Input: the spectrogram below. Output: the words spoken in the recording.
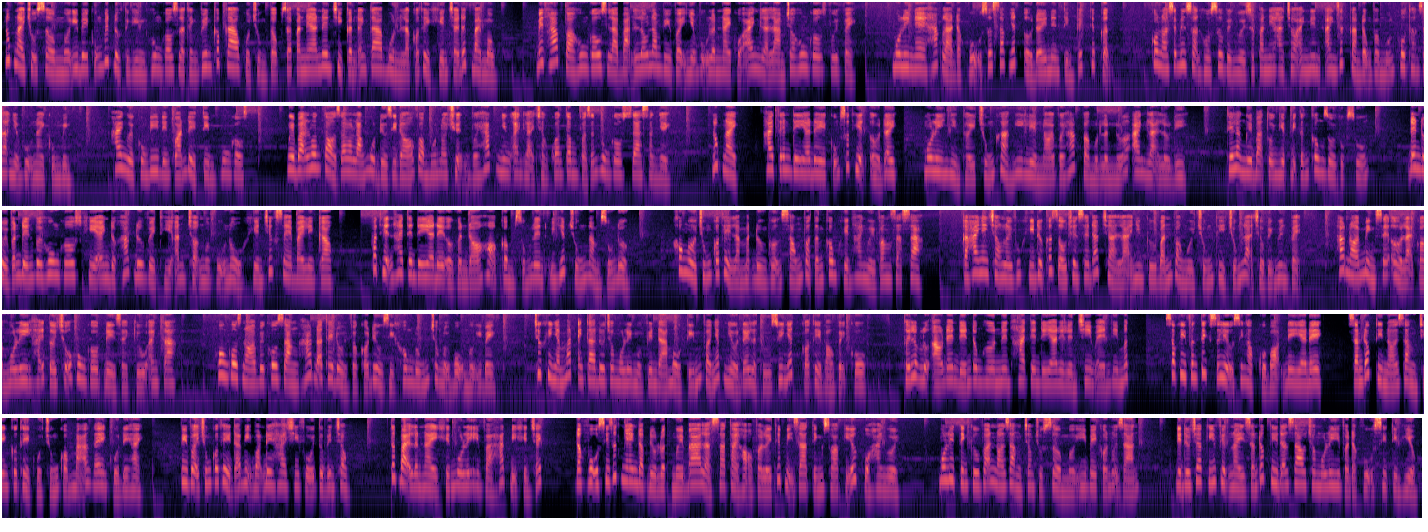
Lúc này trụ sở MIB cũng biết được tình hình Hungos là thành viên cấp cao của chủng tộc Japania nên chỉ cần anh ta buồn là có thể khiến trái đất bay màu. Biết Hap và Hungos là bạn lâu năm vì vậy nhiệm vụ lần này của anh là làm cho Hungos vui vẻ. Molly nghe Hak là đặc vụ xuất sắc nhất ở đây nên tìm cách tiếp cận. Cô nói sẽ biên soạn hồ sơ về người Japania cho anh nên anh rất cảm động và muốn cô tham gia nhiệm vụ này cùng mình. Hai người cùng đi đến quán để tìm Hungos. Người bạn luôn tỏ ra lo lắng một điều gì đó và muốn nói chuyện với Hắc nhưng anh lại chẳng quan tâm và dẫn Hungos ra sàn nhảy. Lúc này, hai tên DAD cũng xuất hiện ở đây. Molly nhìn thấy chúng khả nghi liền nói với Hắc và một lần nữa anh lại lờ đi. Thế là người bạn tội nghiệp bị tấn công rồi gục xuống. Đen đuổi vẫn đến với Hungos khi anh được Hắc đưa về thì ăn chọn một vụ nổ khiến chiếc xe bay lên cao. Phát hiện hai tên DAD ở gần đó, họ cầm súng lên uy hiếp chúng nằm xuống đường. Không ngờ chúng có thể làm mặt đường gợn sóng và tấn công khiến hai người văng ra xa. Cả hai nhanh chóng lấy vũ khí được cất giấu trên xe đáp trả lại nhưng cứ bắn vào người chúng thì chúng lại trở về nguyên vẹn. Hắc nói mình sẽ ở lại còn Molly, hãy tới chỗ Hungo để giải cứu anh ta. Hungo nói với cô rằng Hắc đã thay đổi và có điều gì không đúng trong nội bộ MIB. Trước khi nhắm mắt anh ta đưa cho Molly một viên đá màu tím và nhắc nhở đây là thứ duy nhất có thể bảo vệ cô. Thấy lực lượng áo đen đến đông hơn nên hai tên DAD liền chim én đi mất. Sau khi phân tích dữ liệu sinh học của bọn DAD, giám đốc thì nói rằng trên cơ thể của chúng có mã gen của D2. Vì vậy chúng có thể đã bị bọn D2 chi phối từ bên trong. Thất bại lần này khiến Molly và H bị khiển trách. Đặc vụ Si rất nhanh đọc điều luật 13 là sa thải họ và lấy thiết bị ra tính xóa ký ức của hai người. Molly tính cứu vãn nói rằng trong trụ sở MIB có nội gián. Để điều tra kỹ việc này, giám đốc Ty đã giao cho Molly và đặc vụ Si tìm hiểu.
